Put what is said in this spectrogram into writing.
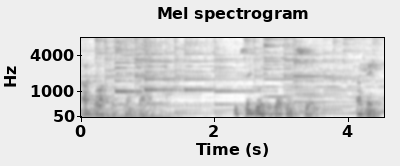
a nossa. Que o Senhor nos abençoe. Amém.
